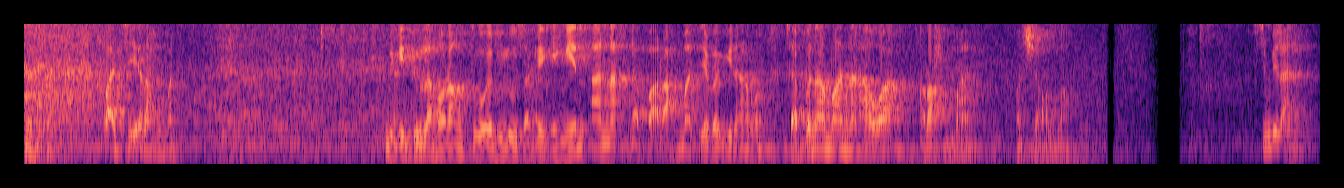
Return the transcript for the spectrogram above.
Pakcik rahmat. Begitulah orang tua dulu saking ingin anak dapat rahmat dia bagi nama. Siapa nama anak awak? Rahmat. Masya Allah. Sembilan.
